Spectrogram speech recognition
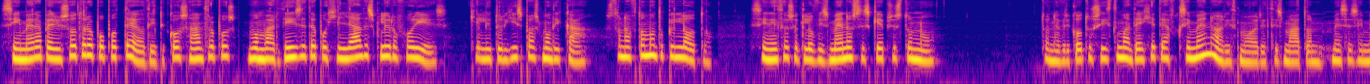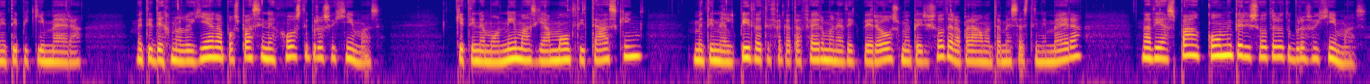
Σήμερα, περισσότερο από ποτέ, ο δυτικός άνθρωπος βομβαρδίζεται από χιλιάδες πληροφορίες και λειτουργεί σπασμωδικά, στον αυτόματο πιλότο, συνήθως εκλοβισμένο στις σκέψεις του νου, το νευρικό του σύστημα δέχεται αυξημένο αριθμό ερεθισμάτων μέσα σε μια τυπική ημέρα, με την τεχνολογία να αποσπά συνεχώς την προσοχή μας. Και την αιμονή μας για multitasking, με την ελπίδα ότι θα καταφέρουμε να διεκπαιρεώσουμε περισσότερα πράγματα μέσα στην ημέρα, να διασπά ακόμη περισσότερο την προσοχή μας.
